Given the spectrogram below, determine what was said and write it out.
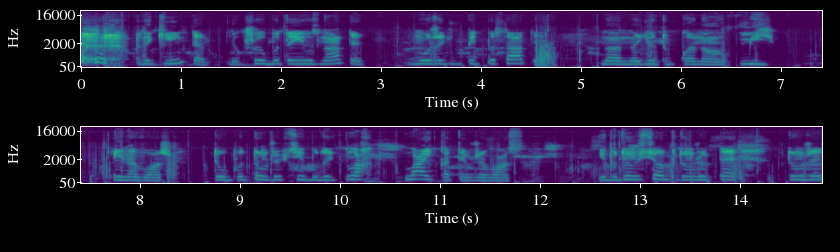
Прикиньте, якщо ви будете їх знати, можуть підписати на, на YouTube канал мій і на ваш. То потім вже всі будуть ла- лайкати вже вас. І потім все, потім вже те, потім вже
